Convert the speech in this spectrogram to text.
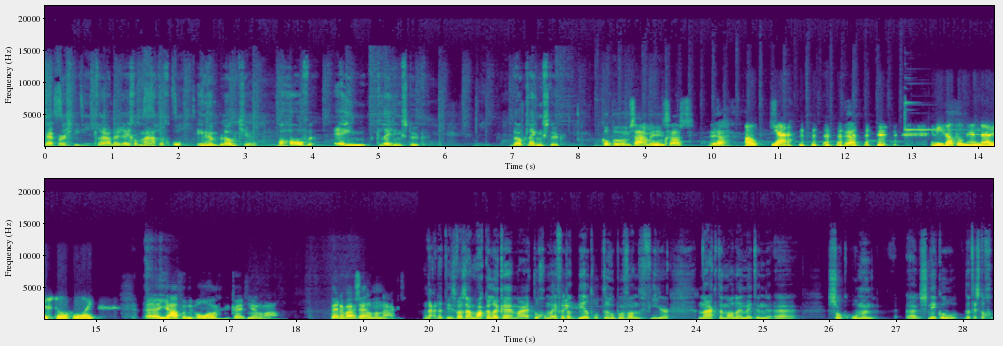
Peppers die traden regelmatig op in hun blootje, behalve één kledingstuk. Welk kledingstuk? Koppelen we hem samen in, Sas? Ja. Oh, ja. Ja, En die zat om hun neus, toch, Roy? Eh, ja van een oor. Ik weet het niet helemaal. Verder waren ze helemaal naakt. Nou, dat is, was een makkelijke, maar toch om even dat beeld op te roepen van vier naakte mannen met een eh, sok om hun eh, snikkel. Dat is toch,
